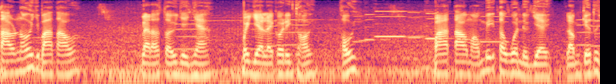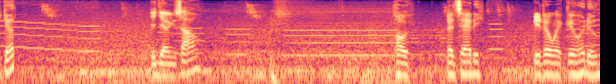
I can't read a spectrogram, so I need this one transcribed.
Tao nói với ba tao Là tao tự về nhà Bây giờ lại coi điện thoại. Thôi Ba tao mà không biết tao quên được về Là ông chửi tôi chết. Vậy giờ làm sao? Thôi lên xe đi Đi ra ngoài kêu hỏi đường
